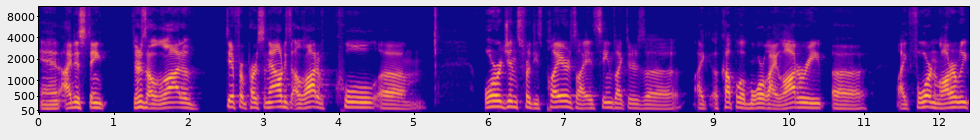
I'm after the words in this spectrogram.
And I just think there's a lot of different personalities, a lot of cool, um, origins for these players. Like it seems like there's a like a couple of more like lottery, uh, like foreign lottery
